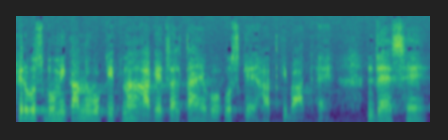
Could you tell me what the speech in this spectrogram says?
फिर उस भूमिका में वो कितना आगे चलता है, वो उसके हाथ की बात है। जैसे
